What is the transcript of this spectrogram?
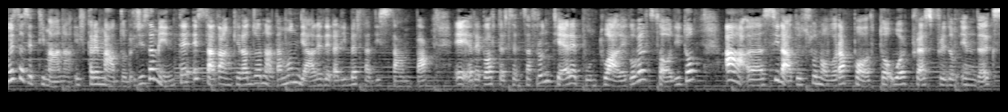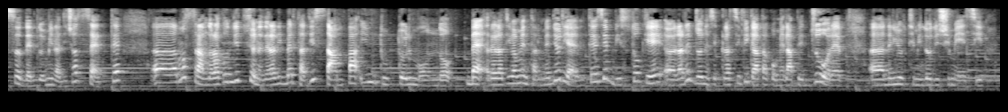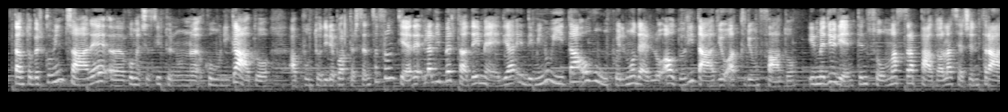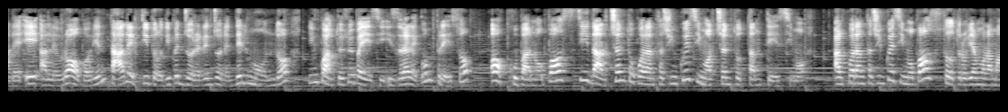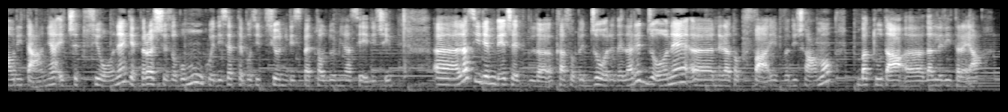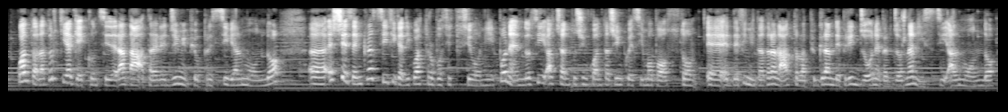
Questa settimana, il 3 maggio precisamente, è stata anche la giornata mondiale della libertà di stampa e Reporter Senza Frontiere, puntuale come al solito, ha eh, stilato il suo nuovo rapporto WordPress Freedom Index del 2017 eh, mostrando la condizione della libertà di stampa in tutto il mondo. Beh, relativamente al Medio Oriente si è visto che eh, la regione si è classificata come la peggiore eh, negli ultimi 12 mesi. Tanto per cominciare, eh, come c'è scritto in un comunicato appunto di Reporter Senza Frontiere, la libertà dei media è diminuita ovunque il modello autoritario ha trionfato. Il Medio Oriente, insomma, ha strappato all'Asia centrale e all'Europa orientale il titolo di peggiore regione del mondo, in quanto i suoi paesi, Israele compreso, occupano posti dal 145 al 180 al 45 posto troviamo la Mauritania, eccezione, che però è sceso comunque di 7 posizioni rispetto al 2016. Eh, la Siria invece è il caso peggiore della regione, eh, nella top 5 diciamo, battuta eh, dall'Eritrea. Quanto alla Turchia, che è considerata tra i regimi più oppressivi al mondo, eh, è scesa in classifica di 4 posizioni, ponendosi al 155 posto. È definita tra l'altro la più grande prigione per giornalisti al mondo.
